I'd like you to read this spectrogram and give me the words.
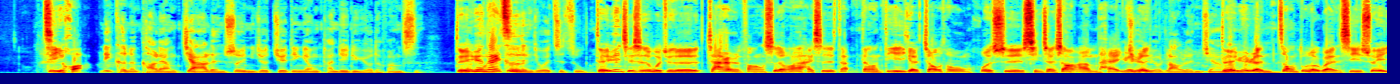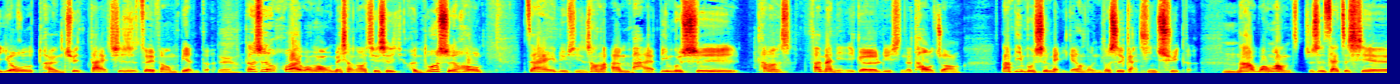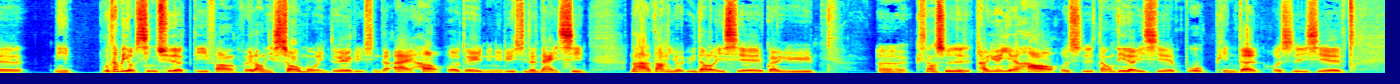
计划。你可能考量家人，所以你就决定用团体旅游的方式。对，因为那一人就会自助。对，因为其实我觉得家人方式的话，还是当当然第一个交通或是行程上的安排，因为人有老人家，对，因为人嗯众多的关系，所以由团去带其实是最方便的。对啊，但是后来往往我没想到，其实很多时候在旅行上的安排，并不是他们贩卖你一个旅行的套装，那并不是每一样东西都是感兴趣的。嗯那往往就是在这些你不那么有兴趣的地方，会让你消磨你对旅行的爱好，或者对于你旅行的耐心。那当你又遇到了一些关于呃，像是团员也好，或是当地的一些不平等，或是一些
